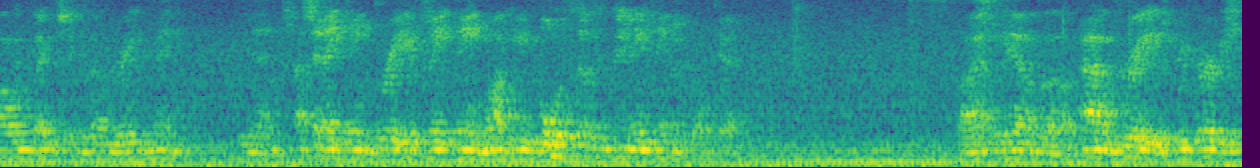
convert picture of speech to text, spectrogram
All in favor, signify by raising your hand. Said eighteen-three, it was eighteen-one, you. Four seventeen. Eighteen, okay. All right, we have, uh, item three is refurbished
